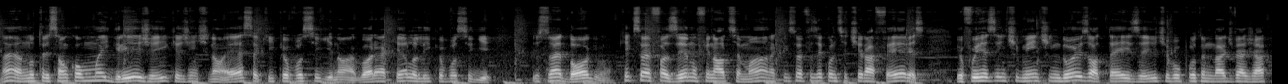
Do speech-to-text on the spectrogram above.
né, nutrição como uma igreja aí que a gente, não, é essa aqui que eu vou seguir, não, agora é aquela ali que eu vou seguir. Isso não é dogma. O que, que você vai fazer no final de semana? O que, que você vai fazer quando você tirar férias? Eu fui recentemente em dois hotéis aí, tive a oportunidade de viajar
